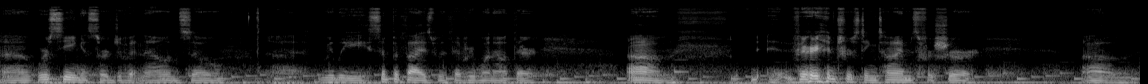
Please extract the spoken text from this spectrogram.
uh, we're seeing a surge of it now, and so really sympathize with everyone out there. Um, very interesting times for sure. Um,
